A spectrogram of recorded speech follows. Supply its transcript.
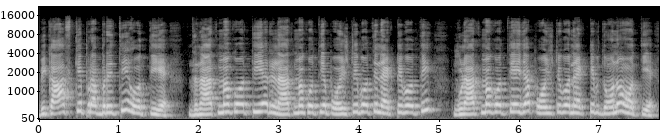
विकास की प्रवृत्ति होती है। धनात्मक होती है, ऋणात्मक होती है पॉजिटिव होती है नेगेटिव होती गुणात्मक होती है या पॉजिटिव और नेगेटिव दोनों होती है।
